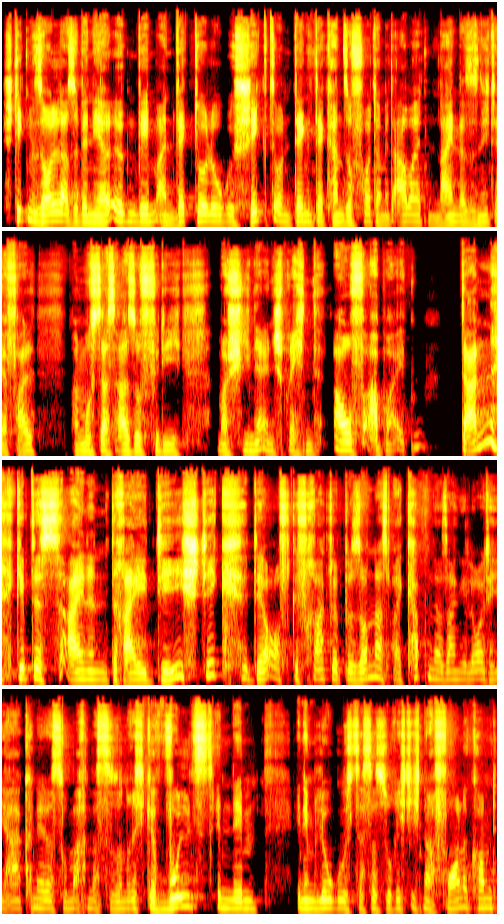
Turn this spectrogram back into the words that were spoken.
sticken soll. Also wenn ihr irgendwem ein Vektorlogo schickt und denkt, der kann sofort damit arbeiten. Nein, das ist nicht der Fall. Man muss das also für die Maschine entsprechend aufarbeiten. Dann gibt es einen 3D-Stick, der oft gefragt wird, besonders bei Kappen. Da sagen die Leute, ja, könnt ihr das so machen, dass so ein richtige Wulst in dem, in dem Logo ist, dass das so richtig nach vorne kommt.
